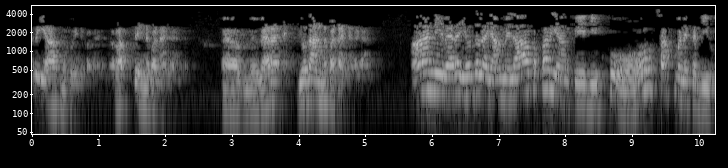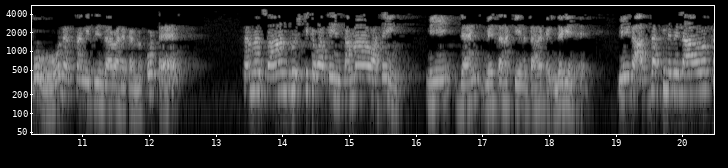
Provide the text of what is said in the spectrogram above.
ක්‍රියාත්මක වෙන්න පටන් ගන්නවා. රත් වෙන්න පටන් ගන්නවා. වැර යොදන්න පටන් ගන්නවා. ආන්නේ වැර යොදලා යම් වෙලාවක පරියන්කේදී හෝ සක්මනකදී හෝ නැත්නම් ඉදින්දා වැඩ කරනකොට තම සාන්දෘෂ්ටික වශයෙන් තමා වශයෙන් මේ දැන් මෙතන කියන තරක ඉඳගෙන මේක අත්දකින්න වෙලාවක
